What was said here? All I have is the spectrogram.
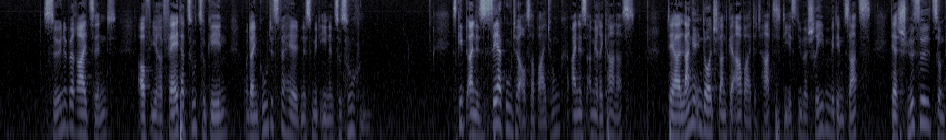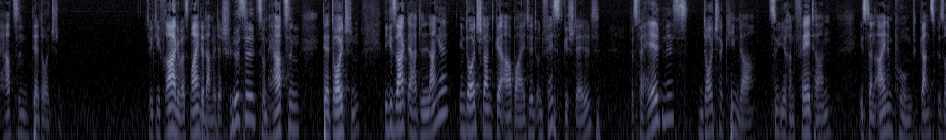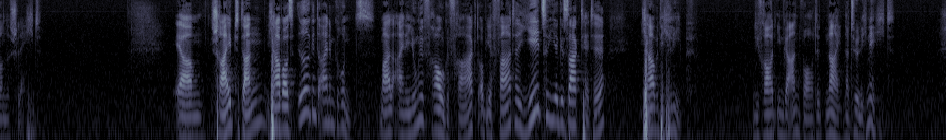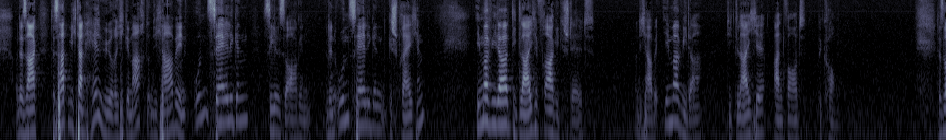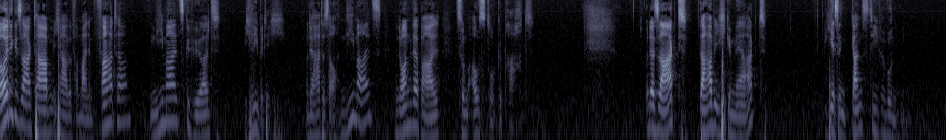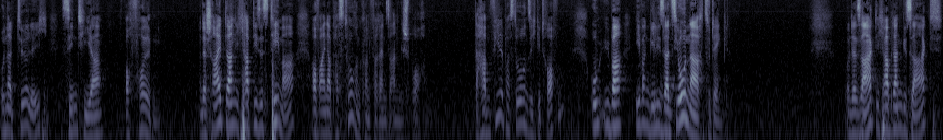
Dass Söhne bereit sind, auf ihre Väter zuzugehen und ein gutes Verhältnis mit ihnen zu suchen. Es gibt eine sehr gute Ausarbeitung eines Amerikaners, der lange in Deutschland gearbeitet hat. Die ist überschrieben mit dem Satz, der Schlüssel zum Herzen der Deutschen. Natürlich die Frage, was meint er damit? Der Schlüssel zum Herzen der Deutschen. Wie gesagt, er hat lange in Deutschland gearbeitet und festgestellt, das Verhältnis deutscher Kinder zu ihren Vätern ist an einem Punkt ganz besonders schlecht. Er schreibt dann, ich habe aus irgendeinem Grund mal eine junge Frau gefragt, ob ihr Vater je zu ihr gesagt hätte, ich habe dich lieb. Und die Frau hat ihm geantwortet, nein, natürlich nicht. Und er sagt, das hat mich dann hellhörig gemacht und ich habe in unzähligen Seelsorgen und in unzähligen Gesprächen immer wieder die gleiche Frage gestellt. Und ich habe immer wieder die gleiche Antwort bekommen dass Leute gesagt haben, ich habe von meinem Vater niemals gehört, ich liebe dich. Und er hat es auch niemals nonverbal zum Ausdruck gebracht. Und er sagt, da habe ich gemerkt, hier sind ganz tiefe Wunden. Und natürlich sind hier auch Folgen. Und er schreibt dann, ich habe dieses Thema auf einer Pastorenkonferenz angesprochen. Da haben viele Pastoren sich getroffen, um über Evangelisation nachzudenken. Und er sagt, ich habe dann gesagt,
